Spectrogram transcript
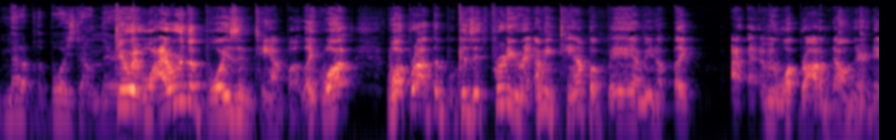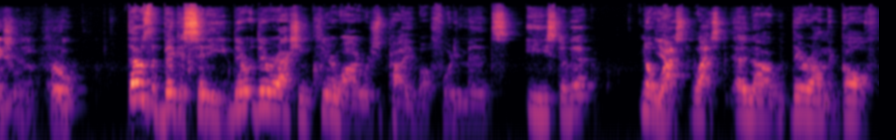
met up with the boys down there. Okay, wait. Why were the boys in Tampa? Like, what? What brought the? Because it's pretty. ra- I mean, Tampa Bay. I mean, uh, like, I, I mean, what brought them down there initially? Or That was the biggest city. They were, they were actually in Clearwater, which is probably about forty minutes east of it. No, Yeah. west, west, and uh, they were on the Gulf.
